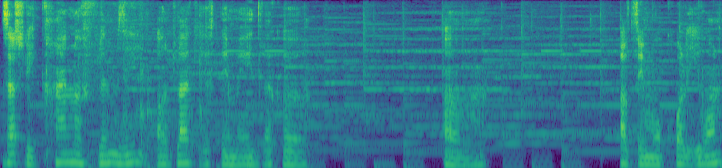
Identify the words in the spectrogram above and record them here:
it's actually kind of flimsy. I would like if they made like a, um, I'd say more quality one,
